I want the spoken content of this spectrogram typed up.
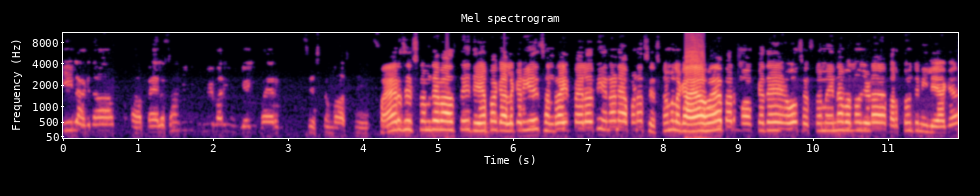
ਕੀ ਲੱਗਦਾ ਅ, ਪੈਲਸਾਂ ਦੀ ਵੀ ਜ਼ਿੰਮੇਵਾਰੀ ਹੁੰਦੀ ਹੈ ਜੀ ਫਾਇਰ ਸਿਸਟਮ ਵਾਸਤੇ? ਫਾਇਰ ਸਿਸਟਮ ਦੇ ਵਾਸਤੇ ਜੇ ਆਪਾਂ ਗੱਲ ਕਰੀਏ ਸਨਰਾਈਜ਼ ਪੈਲਸ ਦੀ ਇਹਨਾਂ ਨੇ ਆਪਣਾ ਸਿਸਟਮ ਲਗਾਇਆ ਹੋਇਆ ਪਰ ਮੌਕੇ ਤੇ ਉਹ ਸਿਸਟਮ ਇਹਨਾਂ ਵੱਲੋਂ ਜਿਹੜਾ ਵਰਤੋਂ 'ਚ ਨਹੀਂ ਲਿਆ ਗਿਆ।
